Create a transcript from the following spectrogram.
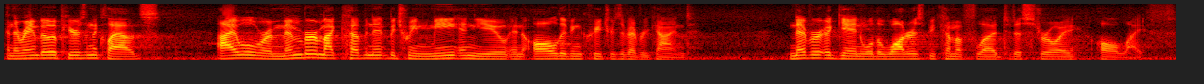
and the rainbow appears in the clouds, I will remember my covenant between me and you and all living creatures of every kind. Never again will the waters become a flood to destroy all life.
